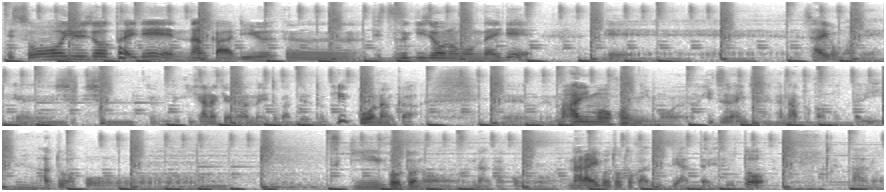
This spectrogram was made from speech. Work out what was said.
で,、でそういう状態でなんか理由うーん手続き上の問題で、えー最後まで、えーししうん行かなきゃならないとかっていうと結構なんか、えー周りも本人も居づらいんじゃないかなとか思ったり。うんあとはこう月ごとのなんかこう習い事とかであったりするとあの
